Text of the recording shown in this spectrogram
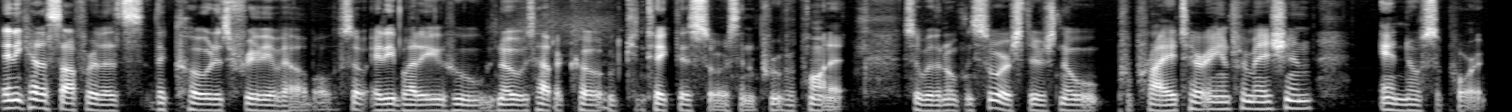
any kind of software that's the code is freely available. So anybody who knows how to code can take this source and improve upon it. So with an open source, there's no proprietary information and no support.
